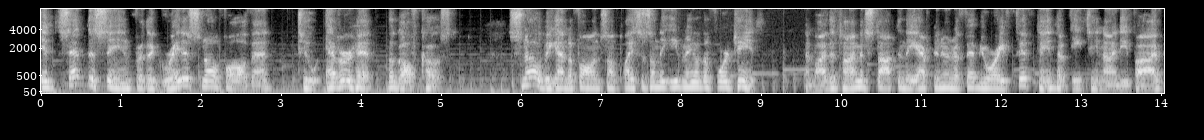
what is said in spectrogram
It set the scene for the greatest snowfall event to ever hit the Gulf Coast. Snow began to fall in some places on the evening of the 14th, and by the time it stopped in the afternoon of February 15th of 1895,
